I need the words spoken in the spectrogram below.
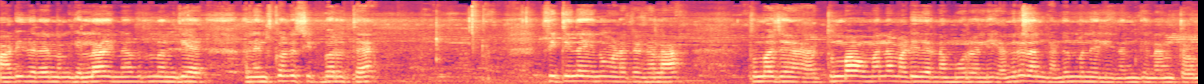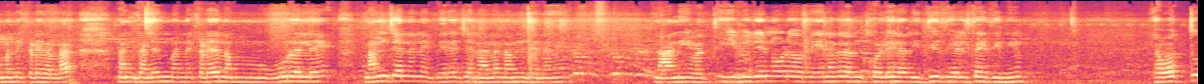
ಮಾಡಿದ್ದಾರೆ. ನನಗೆಲ್ಲ ಏನಾದರೂ ನನಗೆ ನೆನೆಸ್ಕೊಂಡ್ರೆ ಸಿಟ್ಟು ಬರುತ್ತೆ. ಸಿಟ್ಟಿಂದ ಏನೂ ಮಾಡೋಕ್ಕಾಗಲ್ಲ. ತುಂಬ ಜನ, ತುಂಬ ಅವಮಾನ ಮಾಡಿದ್ದಾರೆ ನಮ್ಮ ಊರಲ್ಲಿ ಅಂದರೆ ನನ್ನ ಗಂಡನ ಮನೆಯಲ್ಲಿ, ನನಗೆ ನನ್ನ ತವ್ರ ಮನೆ ಕಡೆಗಲ್ಲ. ನನ್ನ ಗಂಡನ ಮನೆ ಕಡೆ ನಮ್ಮ ಊರಲ್ಲೇ ನಮ್ಮ ಜನನೇ, ಬೇರೆ ಜನ ಅಲ್ಲ ನಮ್ಮ ಜನನೇ. ನಾನು ಇವತ್ತು ಈ ವಿಡಿಯೋ ನೋಡಿ ಅವ್ರು ಏನಾದರೂ ಅಂದ್ಕೊಳ್ಳಿ, ನಾನು ಇದ್ದಿದ್ದು ಹೇಳ್ತಾ ಇದ್ದೀನಿ. ಯಾವತ್ತೂ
